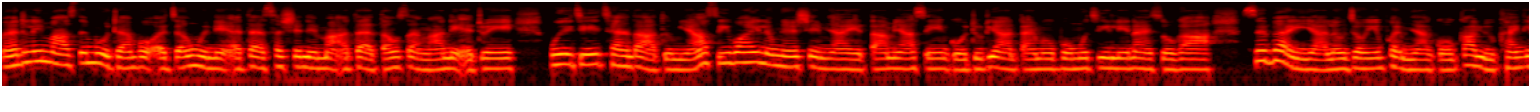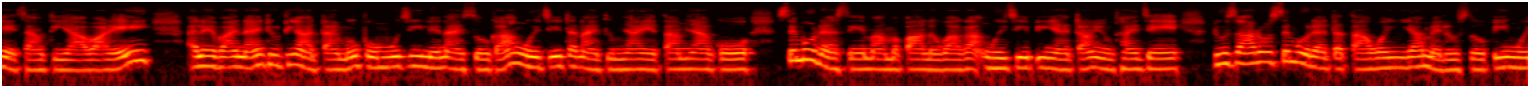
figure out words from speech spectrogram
မန္တလေးမှာစစ်မှုထမ်းဖို့အကြုံဝင်တဲ့အသက်18နှစ်မှအသက်35နှစ်အတွင်းငွေကြေးချမ်းသာသူများစီးပွားရေးလုပ်ငန်းရှင်များရဲ့တားများစင်းကိုဒုတိယတိုင်းမှုပုံမှုကြီးလင်းနိုင်စုကစစ်ဘက်ရေးရာလုံခြုံရေးဖွဲ့များကိုကောက်ယူခိုင်းခဲ့ကြောင်းသိရပါတယ်။အလဲပိုင်းနိုင်ဒုတိယတိုင်းမှုပုံမှုကြီးလင်းနိုင်စုကငွေကြေးတက်နိုင်သူများရဲ့သားများကိုစစ်မှုထမ်းစင်းမှမပါလိုပါကငွေကြေးပြည်ရန်တောင်းယူခိုင်းခြင်းလူစားတို့စစ်မှုထမ်းတပ်သားဝယ်ယူရမယ်လို့ဆိုပြီးငွေ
